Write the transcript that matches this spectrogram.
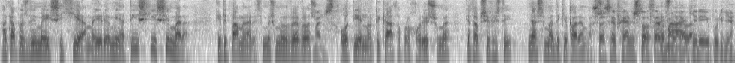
Αν κάποιος δει με ησυχία, με ηρεμία, τι ισχύει σήμερα και τι πάμε να ρυθμίσουμε, βέβαιος ότι ενωτικά θα προχωρήσουμε και θα ψηφιστεί μια σημαντική παρέμβαση. Σας ευχαριστώ Να είστε θερμά καλά. κύριε Υπουργέ.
